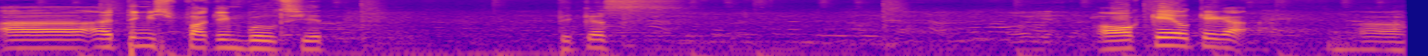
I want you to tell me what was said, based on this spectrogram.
uh, I think it's fucking bullshit. Because oke okay, oke okay, kak. Uh,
